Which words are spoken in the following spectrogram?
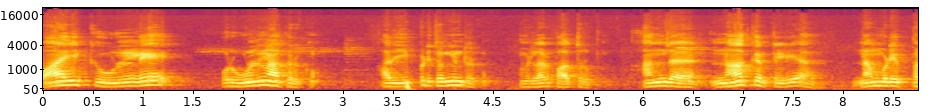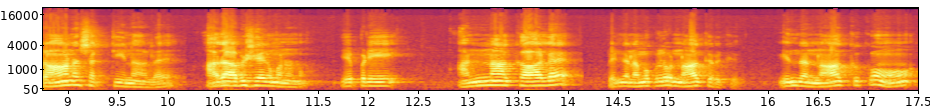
வாய்க்கு உள்ளே ஒரு உள்நாக்கு இருக்கும். அது இப்படி தொங்கின்னு இருக்கும். நம்ம எல்லாரும் பார்த்துருப்போம். அந்த நாக்கு இருக்கு இல்லையா? நம்முடைய பிராண சக்தியினால் அதை அபிஷேகம் பண்ணணும். எப்படி? அண்ணாக்கால இப்போ நமக்குள்ளே ஒரு நாக்கு இருக்குது இந்த நாக்குக்கும்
